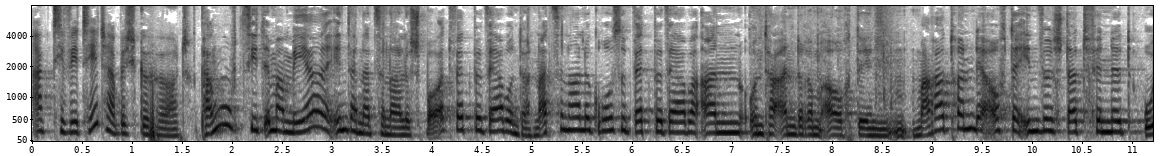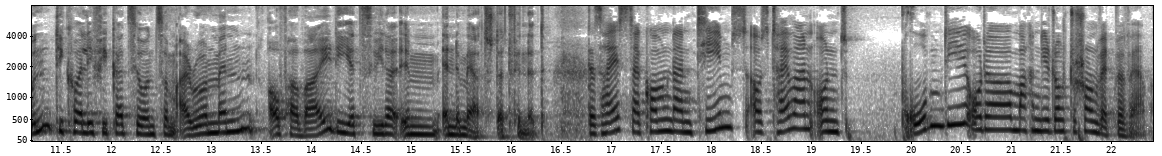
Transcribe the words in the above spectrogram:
Aktivität habe ich gehört. Pangu zieht immer mehr internationale Sportwettbewerbe und auch nationale große Wettbewerbe an, unter anderem auch den Marathon, der auf der Insel stattfindet und die Qualifikation zum Ironman auf Hawaii, die jetzt wieder im Ende März stattfindet. Das heißt, da kommen dann Teams aus Taiwan und Proben die oder machen die doch schon Wettbewerbe?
